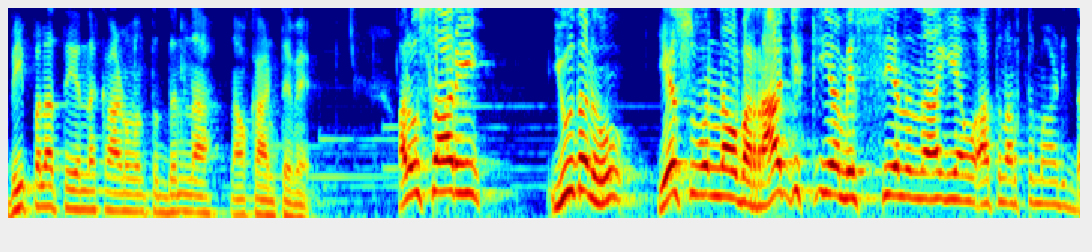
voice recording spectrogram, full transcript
ವಿಫಲತೆಯನ್ನು ಕಾಣುವಂಥದ್ದನ್ನು ನಾವು ಕಾಣ್ತೇವೆ. ಹಲವು ಸಾರಿ, ಯೂದನು ಯೇಸುವನ್ನು ಒಬ್ಬ ರಾಜಕೀಯ ಮೆಸ್ಸಿಯನನ್ನಾಗಿ ಆತನ ಆತನು ಅರ್ಥ ಮಾಡಿದ್ದ.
